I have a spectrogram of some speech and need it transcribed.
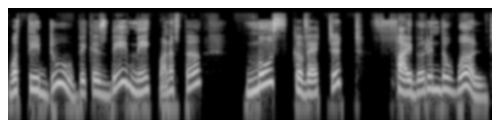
what they do because they make one of the most coveted fiber in the world.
